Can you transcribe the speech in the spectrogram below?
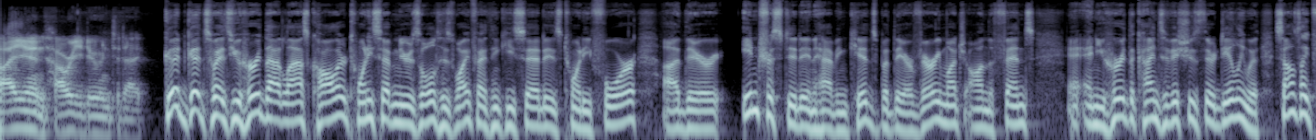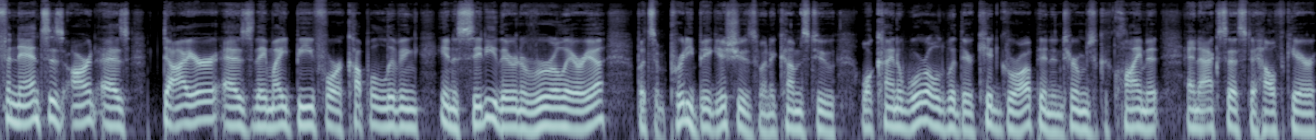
Hi, Ian. How are you doing today? Good, good. So, as you heard that last caller, 27 years old, his wife, I think he said, is 24. Uh, they're interested in having kids, but they are very much on the fence. And you heard the kinds of issues they're dealing with. Sounds like finances aren't as dire as they might be for a couple living in a city. They're in a rural area, but some pretty big issues when it comes to what kind of world would their kid grow up in in terms of climate and access to healthcare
